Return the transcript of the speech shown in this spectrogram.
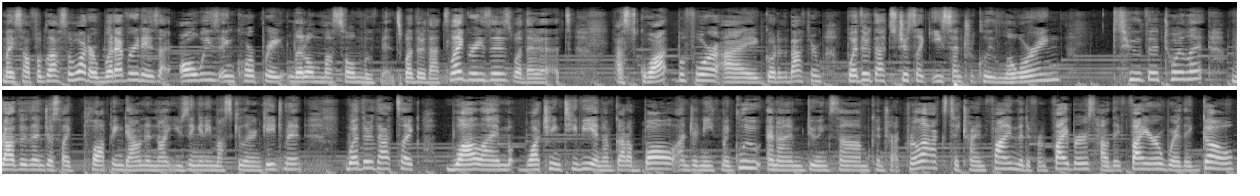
myself a glass of water, whatever it is, I always incorporate little muscle movements, whether that's leg raises, whether that's a squat before I go to the bathroom, whether that's just like eccentrically lowering to the toilet rather than just like plopping down and not using any muscular engagement. Whether that's like while I'm watching TV and I've got a ball underneath my glute and I'm doing some contract relax to try and find the different fibers, how they fire, where they go.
